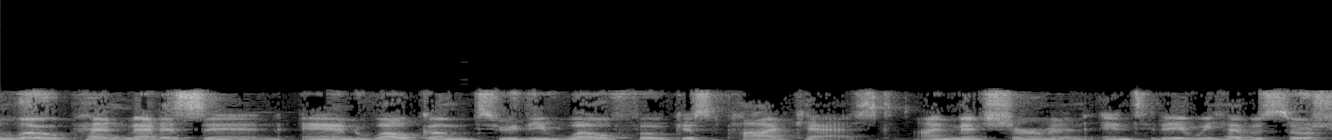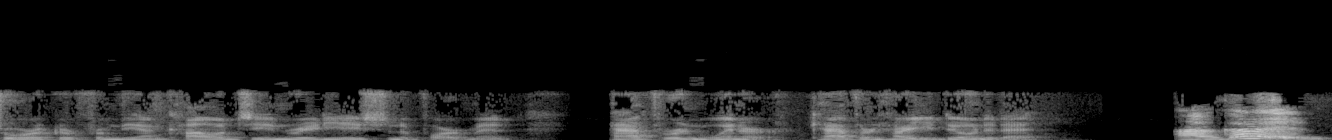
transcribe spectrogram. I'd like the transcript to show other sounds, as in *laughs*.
Hello, Penn Medicine, and welcome to the Well Focused Podcast. I'm Mitch Sherman, and today we have a social worker from the Oncology and Radiation Department, Katharine Winner. Katharine, how are you doing today? I'm good.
